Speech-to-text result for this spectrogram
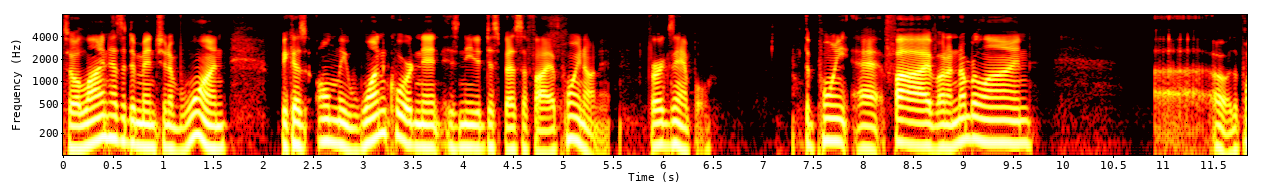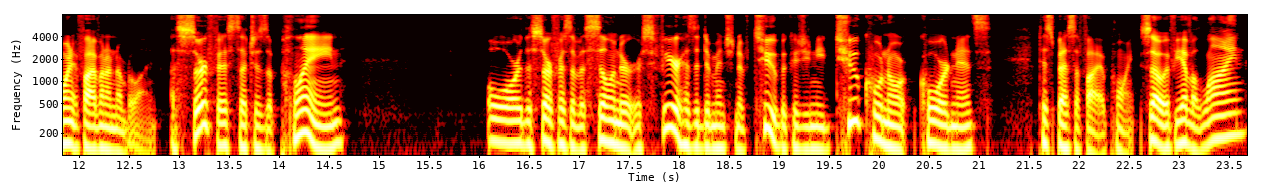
So a line has a dimension of 1 because only one coordinate is needed to specify a point on it. For example, the point at 5 on a number line. Uh, oh, the point at 5 on a number line. A surface, such as a plane, or the surface of a cylinder or sphere has a dimension of 2 because you need two co- coordinates to specify a point. So if you have a line,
